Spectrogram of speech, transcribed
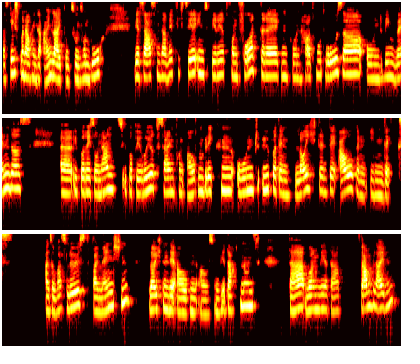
das liest man auch in der Einleitung zu unserem Buch, wir saßen da wirklich sehr inspiriert von Vorträgen von Hartmut Rosa und Wim Wenders äh, über Resonanz, über Berührtsein von Augenblicken und über den leuchtende Augenindex. Also was löst bei Menschen leuchtende Augen aus? Und wir dachten uns, da wollen wir da dranbleiben.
